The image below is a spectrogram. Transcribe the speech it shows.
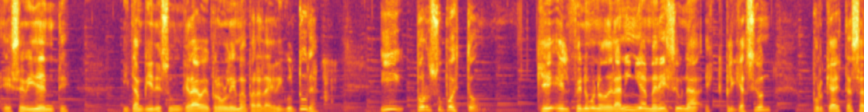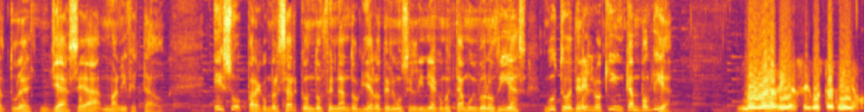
es evidente y también es un grave problema para la agricultura. Y por supuesto que el fenómeno de la niña merece una explicación porque a estas alturas ya se ha manifestado. Eso para conversar con don Fernando, que ya lo tenemos en línea. ¿Cómo está? Muy buenos días. Gusto de tenerlo aquí en Campo al Día. Muy buenos días, el gusto es mío.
